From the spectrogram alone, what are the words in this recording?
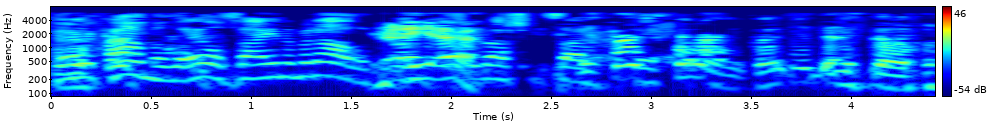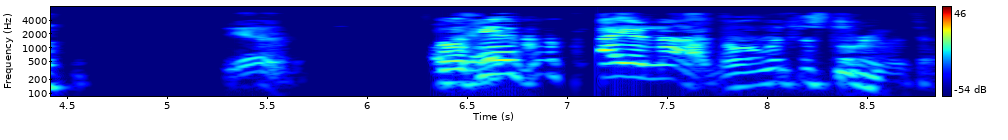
Very common. Leil Zayin Amanal. Yeah, yeah. The first time, but it is though. Yeah. So is he a good guy or not? Well, what's the story with him?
